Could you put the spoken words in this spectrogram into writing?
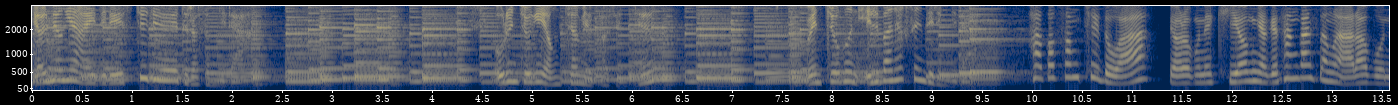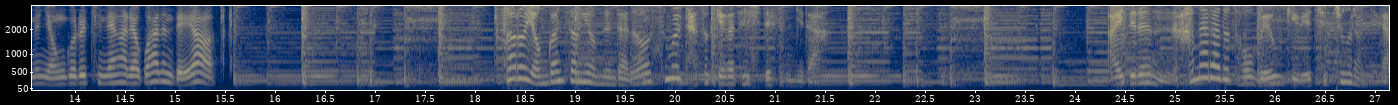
10명의 아이들이 스튜디오에 들어섭니다. 오른쪽이 0.1%, 왼쪽은 일반 학생들입니다. 학업 성취도와 여러분의 기억력의 상관성을 알아보는 연구를 진행하려고 하는데요. 서로 연관성이 없는 단어 25개가 제시됐습니다. 아이들은 하나라도 더 외우기 위해 집중을 합니다.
